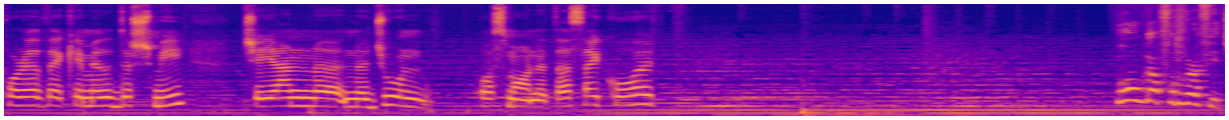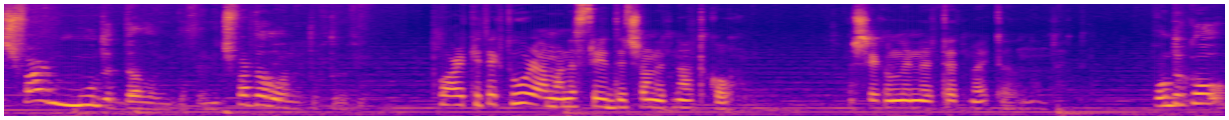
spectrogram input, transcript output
por edhe kemi edhe dëshmi që janë në gjuhën osmane të asaj kohe. Po nga fotografitë, çfarë mundet të dallojmë, po themi, çfarë dallojnë këto fotografi? Po arkitektura e manastirit Deçanit në atë kohë, në shekullin e 18 dhe 19. Po ndërkohë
